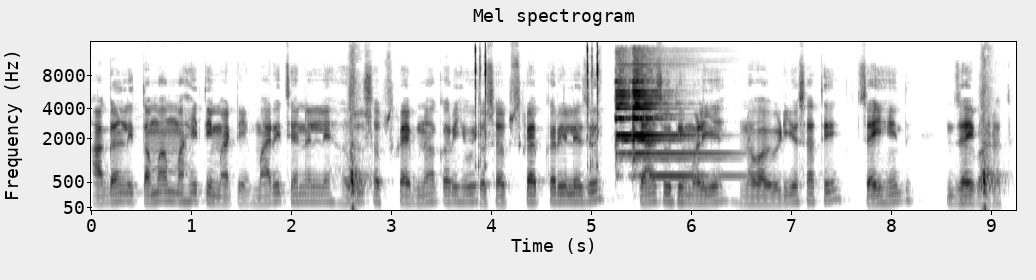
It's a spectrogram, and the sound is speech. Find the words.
આગળની તમામ માહિતી માટે મારી ચેનલને હજુ સબસ્ક્રાઈબ ન કરી હોય તો સબસ્ક્રાઈબ કરી લેજો. ત્યાં સુધી મળીએ નવા વીડિયો સાથે. જય હિન્દ, જય ભારત.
